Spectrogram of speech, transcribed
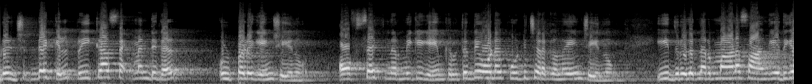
ബ്രിഡ്ജ് ഡെക്കിൽ പ്രീകാസ്റ്റ് സെഗ്മെന്റുകൾ ഉൾപ്പെടുകയും ചെയ്യുന്നു. ഓഫ്സെറ്റ് നിർമ്മിക്കുകയും കൃത്യതയോടെ കൂട്ടിച്ചേർക്കുകയും ചെയ്യുന്നു. ഈ ദ്രുത നിർമ്മാണ സാങ്കേതിക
